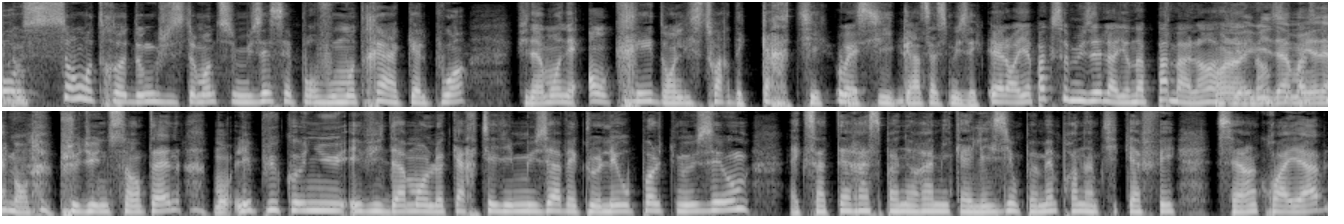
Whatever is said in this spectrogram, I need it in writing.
au centre donc justement de ce musée. C'est pour vous montrer à quel point finalement on est ancré dans l'histoire des quartiers Ouais. aussi grâce à ce musée. Et alors, il n'y a pas que ce musée-là, il y en a pas mal. Hein, à Voilà, Vienne, hein, évidemment, il y en a- manque. plus d'une centaine. Bon, les plus connus, évidemment, le quartier des musées avec le Leopold Museum, avec sa terrasse panoramique. Allez-y, on peut même prendre un petit café, c'est incroyable.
